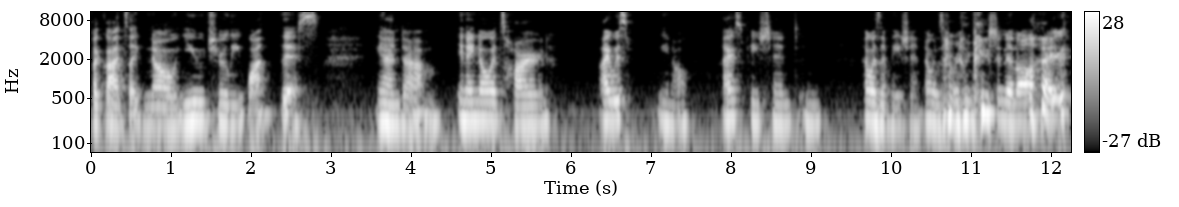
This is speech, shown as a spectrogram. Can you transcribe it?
but God's like, no, you truly want this and um, and I know it's hard. I was, you know, I was patient, and I wasn't patient. I wasn't really patient at all. I,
